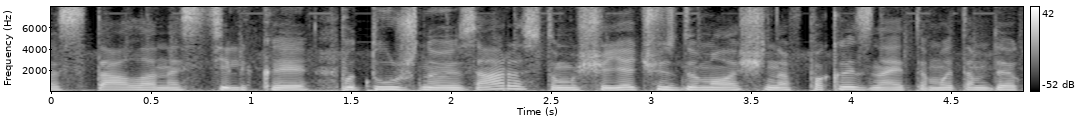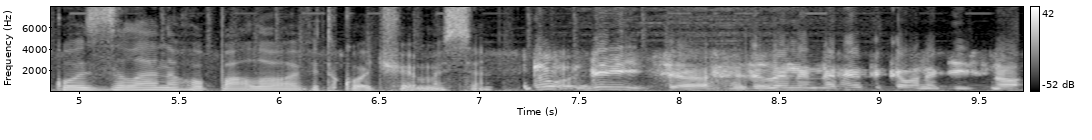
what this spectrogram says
е, стала настільки потужною зараз, тому що я щось думала, що навпаки, знаєте, ми там до якогось зеленого палива відкочуємося. Ну, дивіться, зелена енергетика вона дійсно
